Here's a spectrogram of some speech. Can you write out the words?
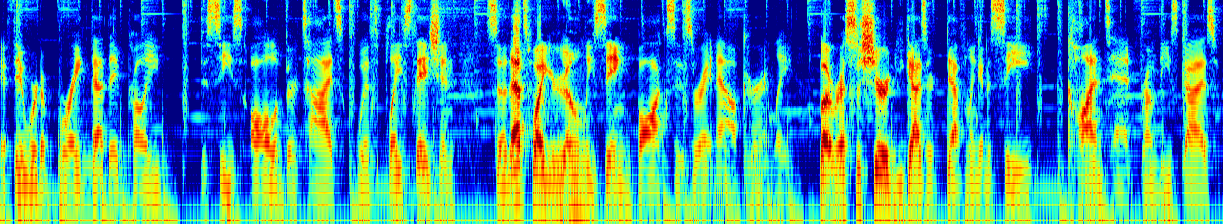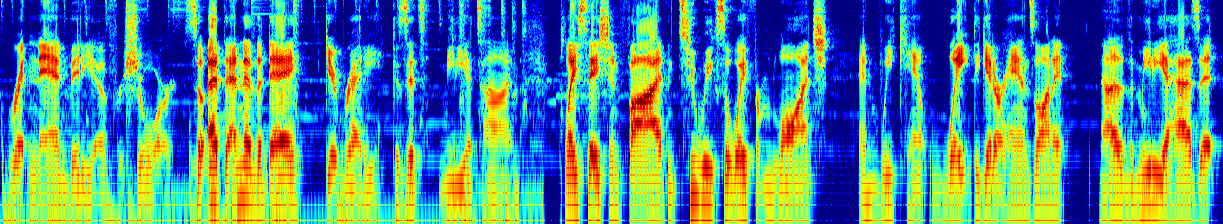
If they were to break that, they'd probably decease all of their ties with PlayStation. So that's why you're only seeing boxes right now currently. But rest assured, you guys are definitely going to see content from these guys, written and video for sure. So at the end of the day, get ready because it's media time. PlayStation 5 and two weeks away from launch, and we can't wait to get our hands on it. Now that the media has it,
